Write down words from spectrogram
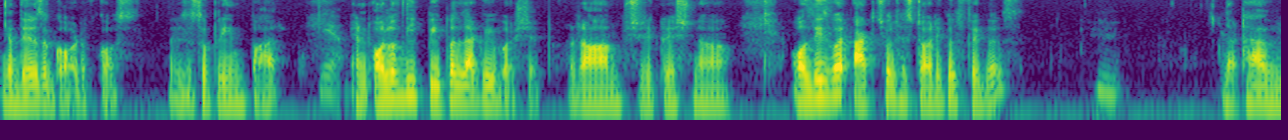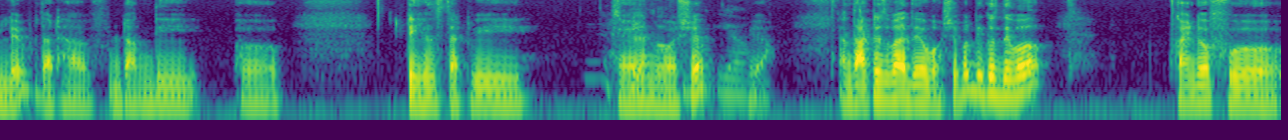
that there is a God, of course, there is a supreme power. Yeah. And all of the people that we worship, Ram, Shri Krishna, all these were actual historical figures that have lived, that have done the uh, tales that we hear Speak and of, worship. yeah. and that is why they were worshipable because they were kind of uh,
